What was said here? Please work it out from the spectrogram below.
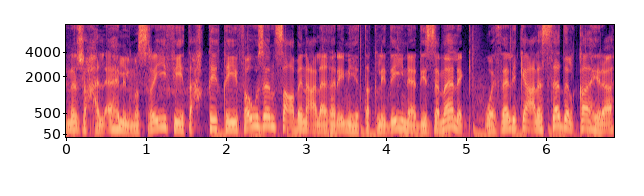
نجح الأهلي المصري في تحقيق فوز صعب على غريمه التقليدي نادي الزمالك وذلك على استاد القاهرة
